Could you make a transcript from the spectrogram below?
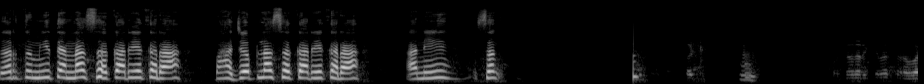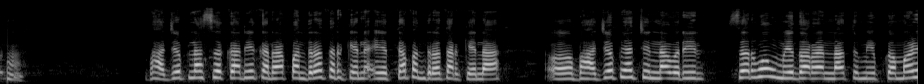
तर तुम्ही त्यांना सहकार्य करा भाजपला सहकार्य करा आणि स हं. भाजपला सहकार्य करा. पंधरा तारखेला येत्या पंधरा तारखेला भाजप या चिन्हावरील सर्व उमेदवारांना तुम्ही कमळ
